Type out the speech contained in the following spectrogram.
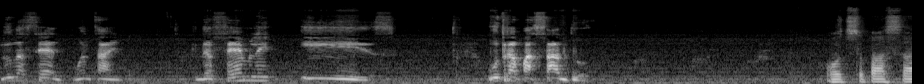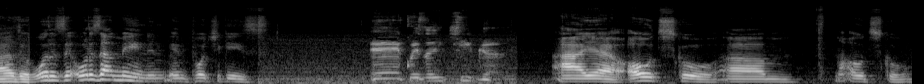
Lula said one time, the family is ultrapassado. Ultrapassado. passado? What is it? What does that mean in, in Portuguese? É coisa antiga. Ah, yeah, old school. Um, not old school.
